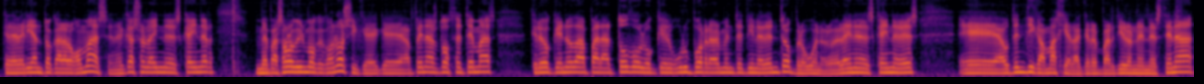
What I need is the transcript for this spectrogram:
que deberían tocar algo más. En el caso de Liner Skyner me pasó lo mismo que con Ozzy, que, que apenas 12 temas creo que no da para todo lo que el grupo realmente tiene dentro, pero bueno, lo de Liner Skyner es eh, auténtica magia la que repartieron en escena.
